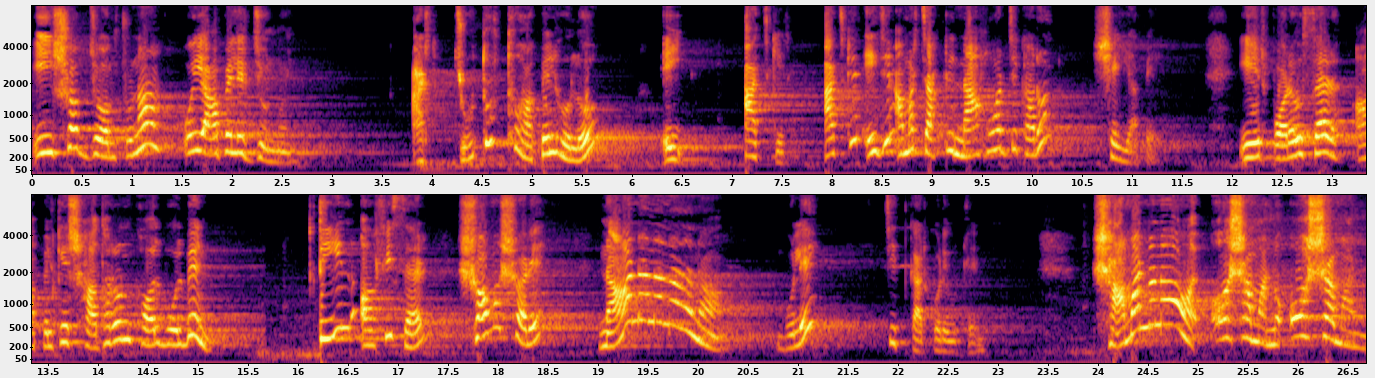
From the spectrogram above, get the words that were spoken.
এইসব যন্ত্রণা ওই আপেলের জন্যই। আর চতুর্থ আপেল হলো এই আজকের। আজকের এই যে আমার চাকরি না হওয়ার যে কারণ, সেই আপেল। এরপরেও স্যার আপেলকে সাধারণ ফল বলবেন? তিন অফিসার সমস্বরে না না না না না, বলে চিৎকার করে উঠলেন। সামান্য নয়, অসামান্য অসামান্য।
